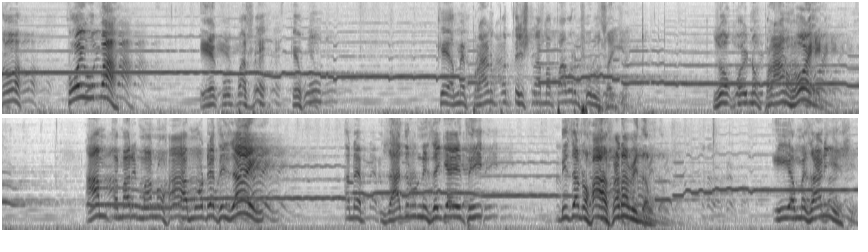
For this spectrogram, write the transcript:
તો કોઈ ઉપા એક ઉપા કે હું કે અમે પ્રાણ પ્રતિષ્ઠામાં પાવરફુલ થઈએ. જો કોઈનો પ્રાણ હોય, આમ તમારી માનો હા મોઢેથી જાય અને જાદરૂની જગ્યાએથી બીજાનો હા સડાવી દઉં. એ અમે જાણીએ છીએ.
